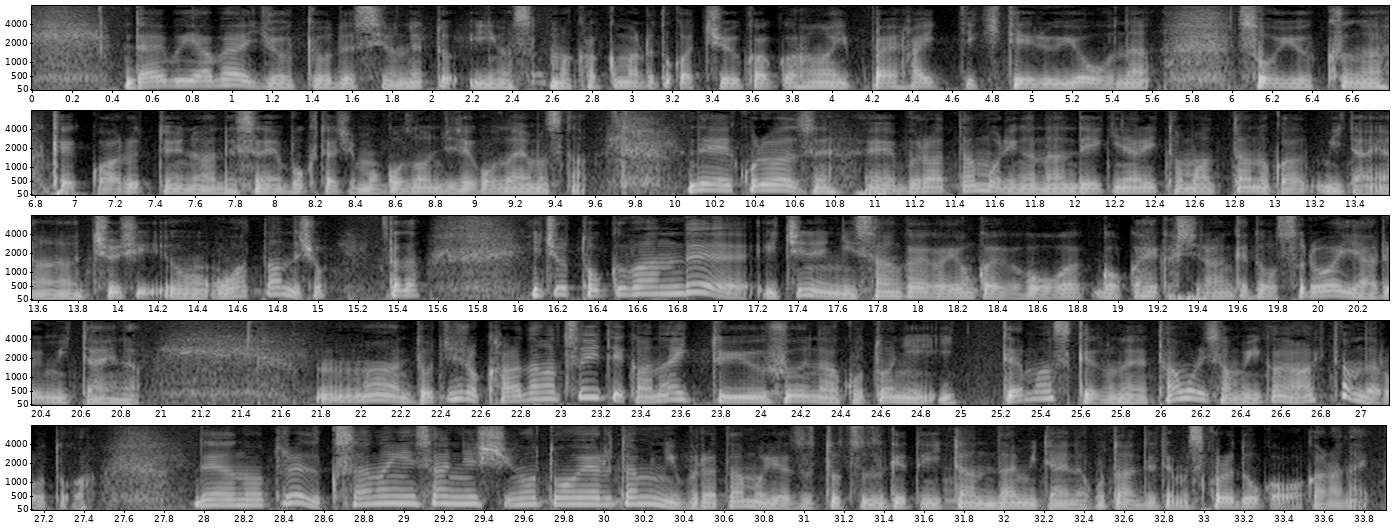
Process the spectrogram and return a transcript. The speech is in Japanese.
だいぶやばい状況ですよねと言います。まあ、角丸とか中核派がいっぱい入ってきているような、そういう区が結構あるというのはですね、僕たちもご存知でございますか。で、これはですね、えー、ブラタモリがなんでいきなり止まったのかみたいな、中止、終わったんでしょ？ただ、一応特番で1年に3回か4回か5回か知らんけど、それはやるみたいな。まあ、どっちにしろ体がついていかないというふうなことに言ってますけどね、タモリさんもいかに飽きたんだろうとか。で、あの、とりあえず草薙さんに仕事をやるためにブラタモリはずっと続けていたんだみたいなことが出てます。これどうかわからない。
